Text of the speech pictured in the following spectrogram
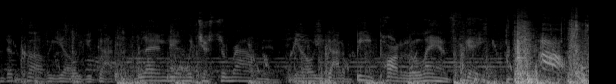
Undercover, yo, you got to blend in with your surroundings. You know, you got to be part of the landscape. Ow!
